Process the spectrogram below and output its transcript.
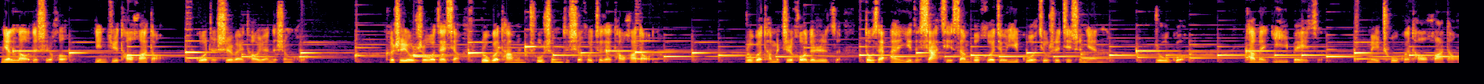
年老的时候，隐居桃花岛，过着世外桃源的生活。可是有时我在想，如果他们出生的时候就在桃花岛呢？如果他们之后的日子都在安逸的下棋、散步、喝酒，一过就是几十年呢？如果他们一辈子没出过桃花岛，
